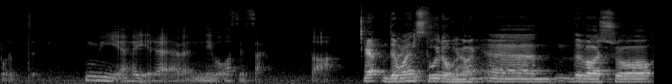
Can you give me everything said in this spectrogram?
på et mye høyere nivå, syns jeg. Da. Ja, det var en stor overgang. Eh, det var så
